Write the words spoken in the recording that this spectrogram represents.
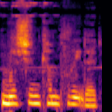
Mission completed.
